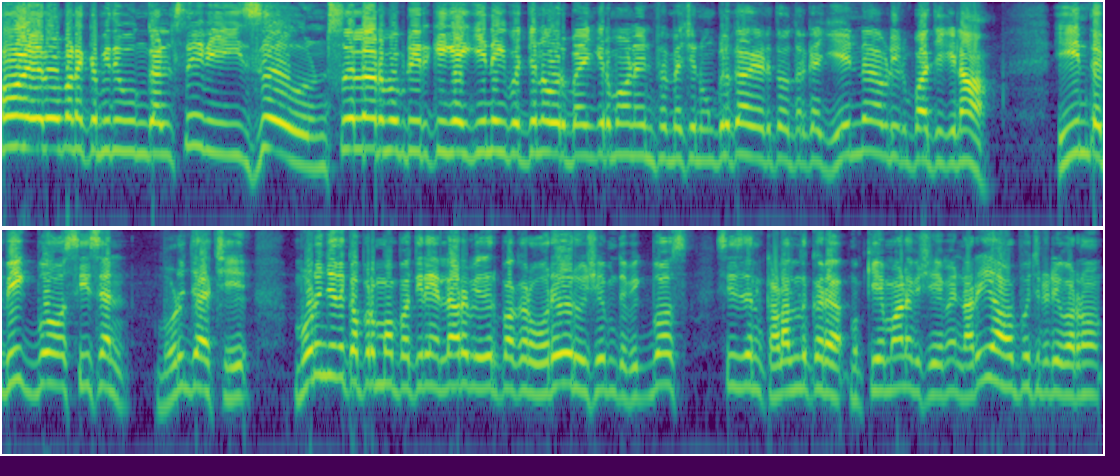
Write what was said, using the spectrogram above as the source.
ஹாய் ஹலோ வணக்கம். இது உங்கள் சிவி ஜோன்ஸ் எல்லாரும் எப்படி இருக்கீங்க? இன்னைக்கு பற்றின ஒரு பயங்கரமான இன்ஃபர்மேஷன் உங்களுக்காக எடுத்து வந்திருக்கேன். என்ன அப்படின்னு பார்த்தீங்கன்னா இந்த பிக் பாஸ் சீசன் முடிஞ்சாச்சு. முடிஞ்சதுக்கப்புறமா பார்த்தீங்கன்னா எல்லாரும் எதிர்பார்க்குற ஒரே ஒரு விஷயம் இந்த பிக் பாஸ் சீசன் கலந்துக்கிற முக்கியமான விஷயமே நிறைய ஆப்பர்ச்சுனிட்டி வரும்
